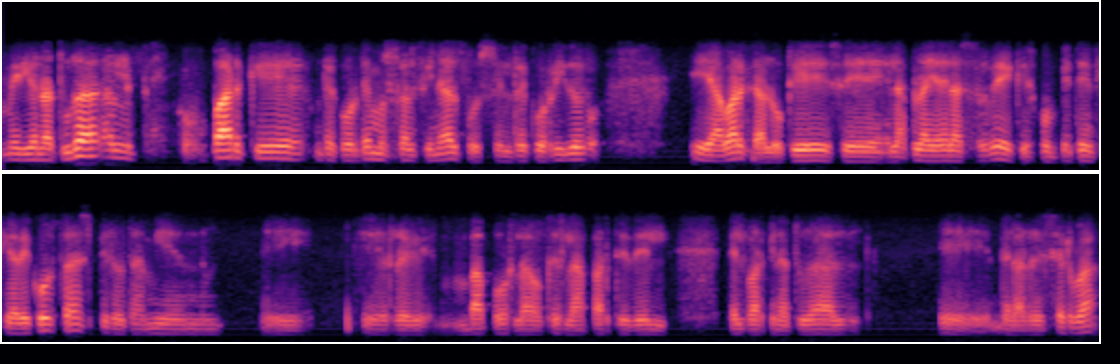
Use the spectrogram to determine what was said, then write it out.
medio natural con parque recordemos que al final pues el recorrido eh, abarca lo que es la playa de la Salve que es competencia de costas pero también va por lo que es la parte del, del parque natural de la reserva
